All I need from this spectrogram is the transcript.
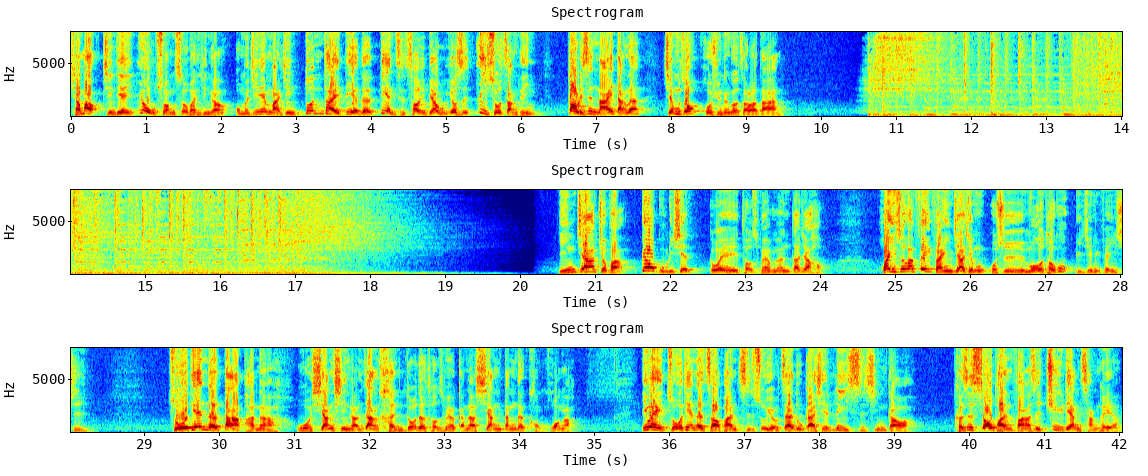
强茂今天又创收盘新高，我们今天买进敦泰第二的电子超级标股，又是力所涨停，到底是哪一档呢？节目中或许能够找到答案。赢家九法标股立现，各位投资朋友们，大家好，欢迎收看《非凡赢家》节目，我是摩尔投顾李建明分析师。昨天的大盘呢、我相信啊，让很多的投资朋友感到相当的恐慌啊，因为昨天的早盘指数有再度改写历史新高啊，可是收盘反而是巨量长黑啊，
